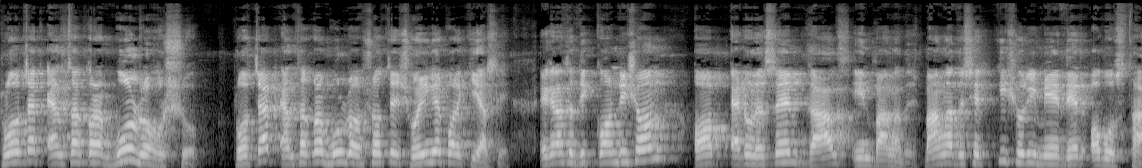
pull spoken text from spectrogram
ফ্লো চার্ট অ্যান্সার করার মূল রহস্য। ফ্লো চার্ট অ্যান্সার করার মূল রহস্য হচ্ছে শোয়িং এর পরে কি আছে? এখানে আছে the condition of adolescent girls in Bangladesh বাংলাদেশের কিশোরী মেয়েদের অবস্থা।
